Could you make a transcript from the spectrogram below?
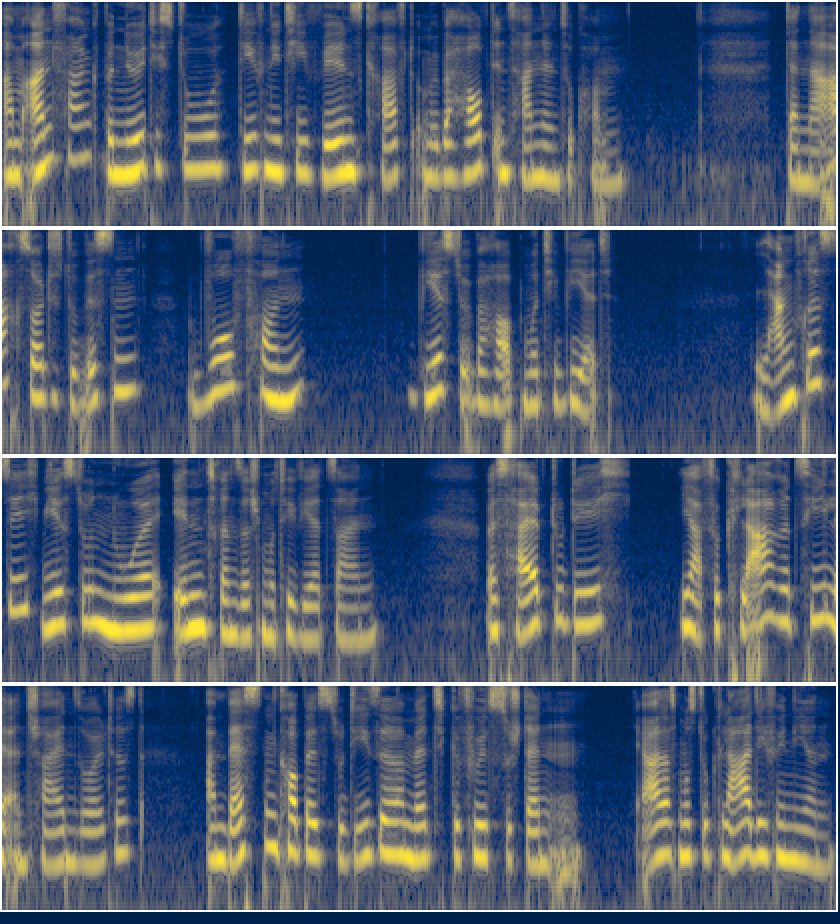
Am Anfang benötigst du definitiv Willenskraft, um überhaupt ins Handeln zu kommen. Danach solltest du wissen, wovon wirst du überhaupt motiviert. Langfristig wirst du nur intrinsisch motiviert sein, weshalb du dich ja für klare Ziele entscheiden solltest. Am besten koppelst du diese mit Gefühlszuständen. Ja, das musst du klar definieren.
